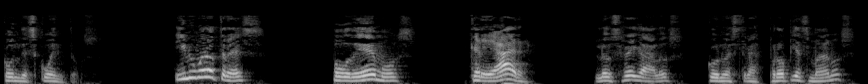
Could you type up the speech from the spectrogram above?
con descuentos. Y número tres, podemos crear los regalos con nuestras propias manos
